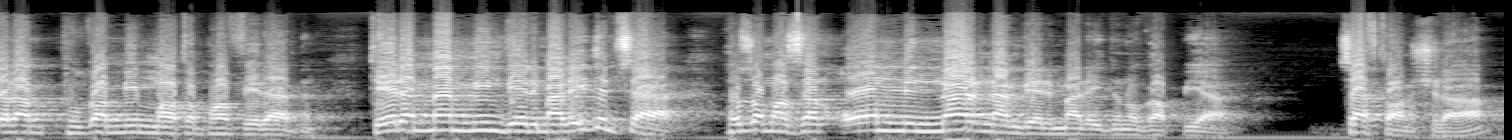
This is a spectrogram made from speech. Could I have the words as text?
gələn puldan 1000 manata paf verərdin. Deyirəm, mən 1000 verməli idimsə, o zaman sən 10 minlərlə verməliydin o qapıya. Səhv danışıram.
